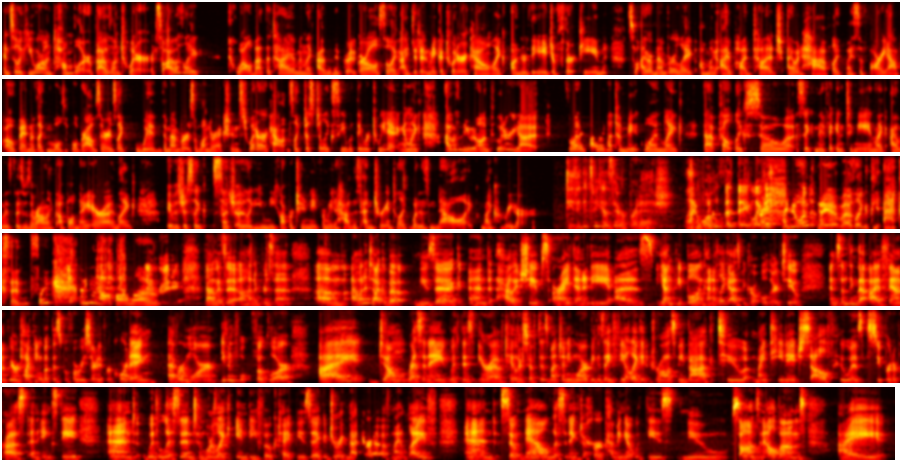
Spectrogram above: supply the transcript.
And so like you were on Tumblr, but I was on Twitter. So I was like 12 at the time and like I was a good girl so like I didn't make a Twitter account like under the age of 13. So I remember like on my iPod touch I would have like my Safari app open with like multiple browsers like with the members of One Direction's Twitter accounts like just to like see what they were tweeting and like I wasn't even on Twitter yet. So when I finally got to make one like that felt like so significant to me and like i was this was around like the up all night era and like it was just like such a like unique opportunity for me to have this entry into like what is now like my career. Do you think it's because they were British? Like, what was the thing? Like, I, I didn't want to say it, but I was like, the accents. Like, how do you not fall in love? That was it, 100%. Um, I want to talk about music and how it shapes our identity as young people and kind of like as we grow older too. And something that I've found, we were talking about this before we started recording, Evermore, even folklore, I don't resonate with this era of Taylor Swift as much anymore because I feel like it draws me back to my teenage self who was super depressed and angsty and would listen to more like indie folk type music during that era of my life. And so now listening to her coming out with these new songs and albums, I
